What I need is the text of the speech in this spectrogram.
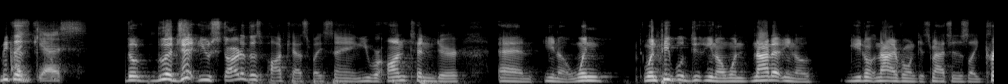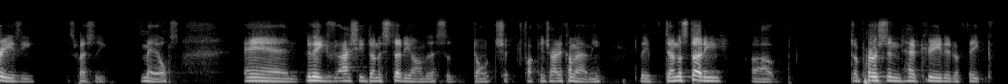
because guess. The legit you started this podcast by saying you were on Tinder and you know when when people do you know when not you know you don't not everyone gets matches like crazy especially males. And they've actually done a study on this so don't ch- fucking try to come at me. They've done a study uh the person had created a fake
